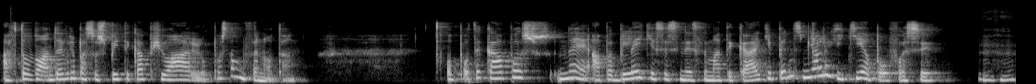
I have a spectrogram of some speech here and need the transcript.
Αυτό αν το έβλεπα στο σπίτι κάποιου άλλου, πώς θα μου φαινόταν; Οπότε κάπως, ναι, απεμπλέκεσαι συναισθηματικά και παίρνεις μια λογική απόφαση. Μμμ.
